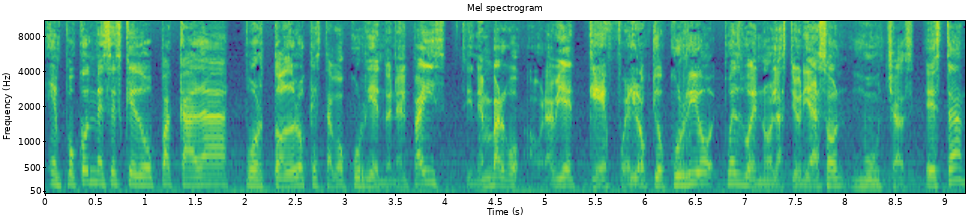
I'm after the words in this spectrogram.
en pocos meses quedó opacada por todo lo que estaba ocurriendo en el país. Sin embargo, ahora bien, ¿qué fue lo que ocurrió? Pues bueno, las teorías son muchas. Esta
